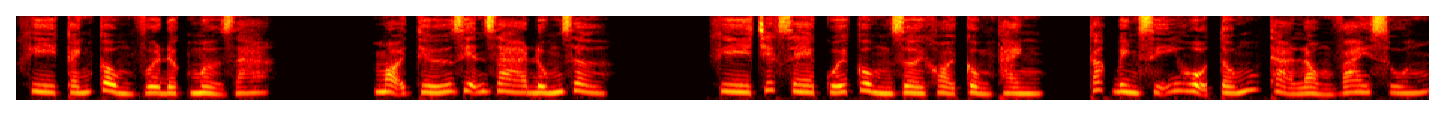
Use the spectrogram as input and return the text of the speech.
khi cánh cổng vừa được mở ra. Mọi thứ diễn ra đúng giờ. Khi chiếc xe cuối cùng rời khỏi cổng thành, các binh sĩ hộ tống thả lỏng vai xuống.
